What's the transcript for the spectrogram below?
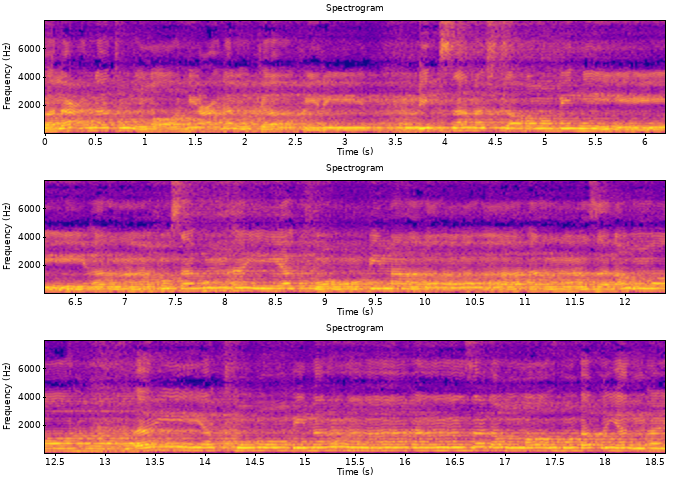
فلعنة الله على الكافرين. بئس ما اشتروا به أنفسهم أن يكفروا بما أنزل الله أن يكفروا بما أنزل الله بغيا أن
